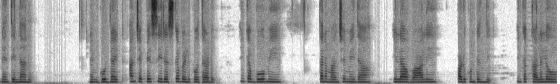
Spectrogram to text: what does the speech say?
నేను తిన్నాను. నేను గుడ్ నైట్ అని చెప్పేసి సీరియస్గా వెళ్ళిపోతాడు. ఇంకా భూమి తన మంచం మీద ఇలా వాలి పడుకుంటుంది. ఇంకా కలలో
